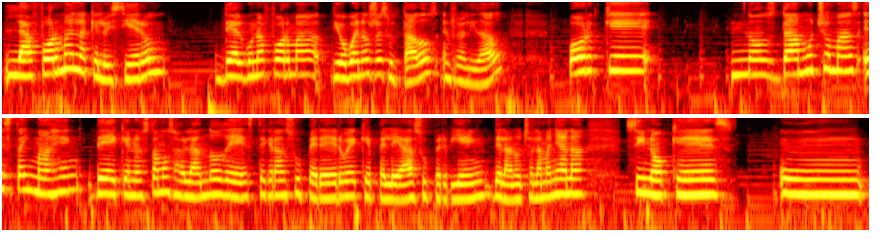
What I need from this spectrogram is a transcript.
la forma en la que lo hicieron de alguna forma dio buenos resultados en realidad porque nos da mucho más esta imagen de que no estamos hablando de este gran superhéroe que pelea súper bien de la noche a la mañana, sino que es un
